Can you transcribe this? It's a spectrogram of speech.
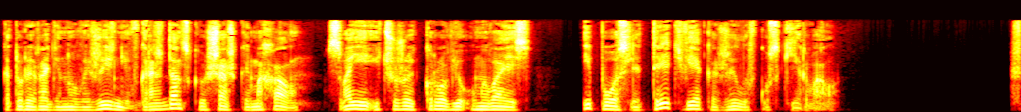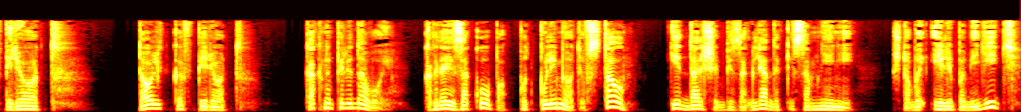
который ради новой жизни в гражданскую шашкой махал, своей и чужой кровью умываясь, и после треть века жил и в куски рвал. Вперед! Только вперед! Как на передовой, когда из окопа под пулеметы встал и дальше без оглядок и сомнений, чтобы или победить,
